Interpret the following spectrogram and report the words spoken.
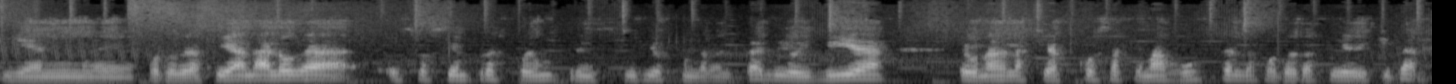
Y en eh, fotografía análoga eso siempre fue un principio fundamental y hoy día es una de las cosas que más gusta en la fotografía digital.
